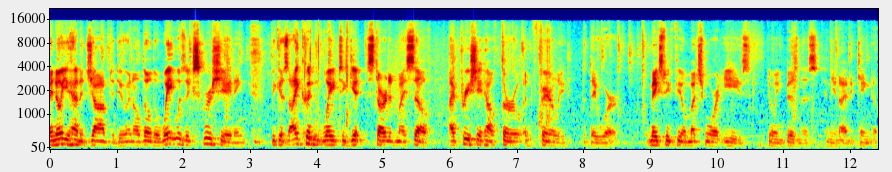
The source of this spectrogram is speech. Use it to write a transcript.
I know you had a job to do, and although the wait was excruciating, because I couldn't wait to get started myself, I appreciate how thorough and fairly that they were. It makes me feel much more at ease doing business in the United Kingdom.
